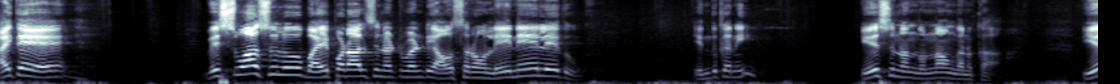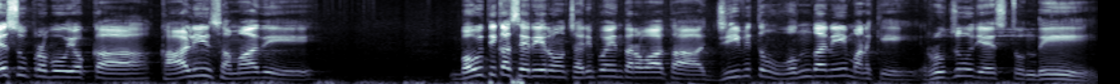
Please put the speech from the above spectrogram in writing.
అయితే విశ్వాసులు భయపడాల్సినటువంటి అవసరం లేనే లేదు. ఎందుకని? యేసునందు ఉన్నాం గనుక. యేసు ప్రభు యొక్క ఖాళీ సమాధి భౌతిక శరీరం చనిపోయిన తర్వాత జీవితం ఉందని మనకి రుజువు చేస్తుంది.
